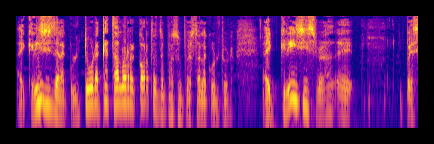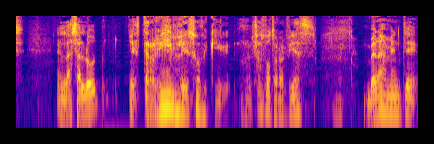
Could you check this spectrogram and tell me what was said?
hay crisis de la cultura. ¿Qué tal los recortes de presupuesto de la cultura? Hay crisis, ¿verdad? Eh, pues en la salud. Es terrible eso de que esas fotografías verdaderamente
